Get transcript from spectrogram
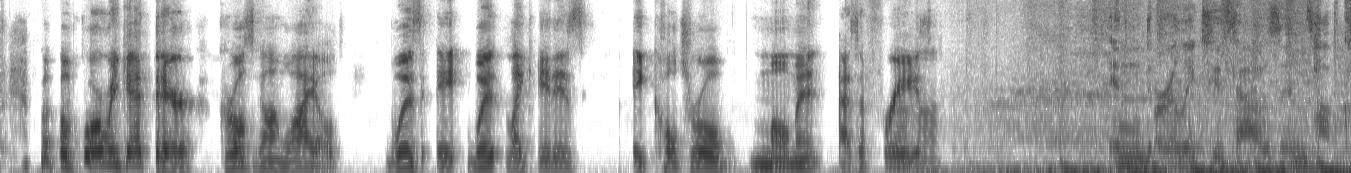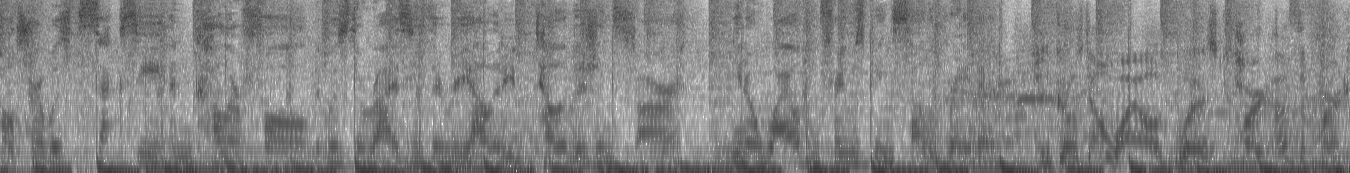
but before we get there, Girls Gone Wild was a was like it is a cultural moment as a phrase. Uh-huh. In the early 2000s, pop culture was sexy and colorful. It was the rise of the reality television star. You know, Wild and Free was being celebrated. And Girls Gone Wild was part of the party.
